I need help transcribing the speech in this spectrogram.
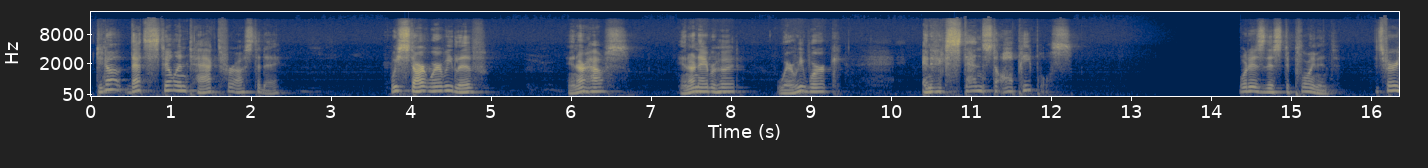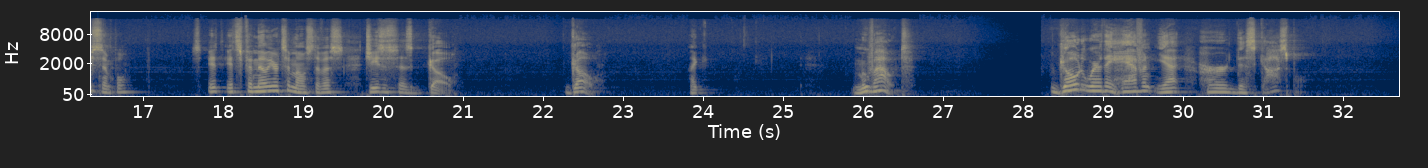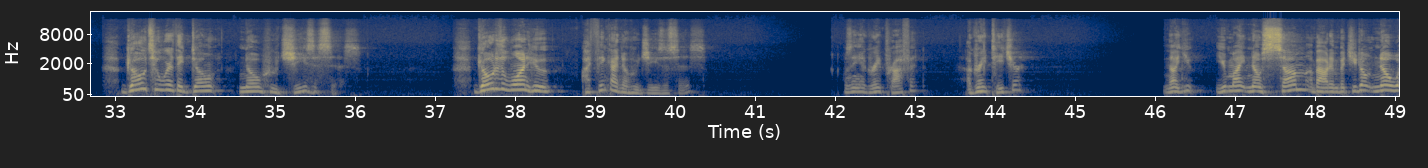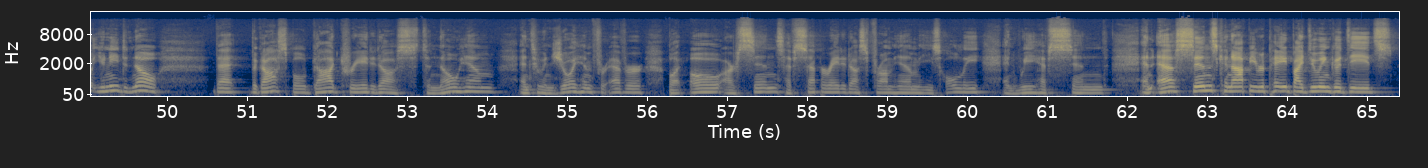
Do you know that's still intact for us today? We start where we live, in our house, in our neighborhood, where we work, and it extends to all peoples. What is this deployment? It's very simple. It, it's familiar to most of us. Jesus says, Go. Go. Like, move out. Go to where they haven't yet heard this gospel. Go to where they don't know who Jesus is. Go to the one who, I think I know who Jesus is. Wasn't he a great prophet? A great teacher? No, you, you might know some about him, but you don't know what you need to know that the gospel, God created us to know him and to enjoy him forever. But oh, our sins have separated us from him. He's holy and we have sinned. And S, sins cannot be repaid by doing good deeds.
